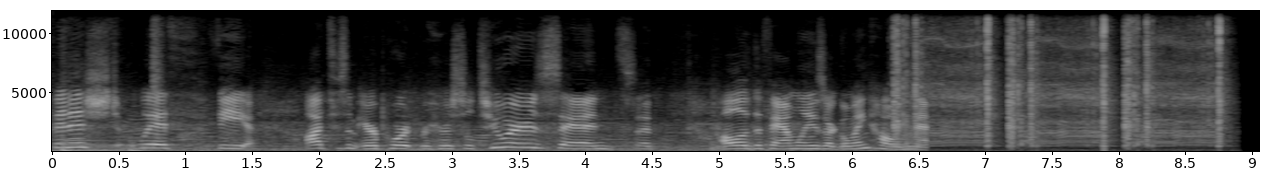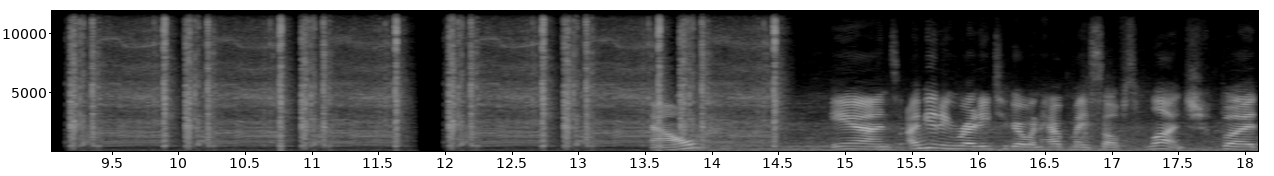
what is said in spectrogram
Finished with the Autism Airport rehearsal tours and uh, all of the families are going home now. now and I'm getting ready to go and have myself some lunch but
